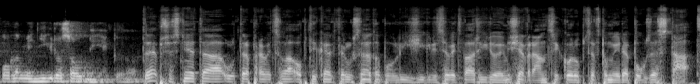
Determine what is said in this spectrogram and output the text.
podle mě nikdo soudný. Jako, no. To je přesně ta ultrapravicová optika, kterou se na to pohlíží, kdy se vytváří dojem, že v rámci korupce v tom jde pouze stát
